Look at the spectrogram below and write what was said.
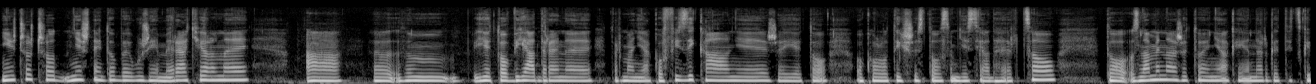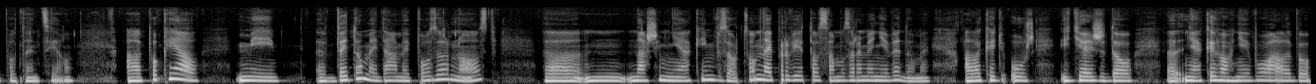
niečo, čo v dnešnej dobe už je merateľné a je to vyjadrené normálne ako fyzikálne, že je to okolo tých 680 Hz. To znamená, že to je nejaký energetický potenciál. Ale pokiaľ my vedome dáme pozornosť Eh, našim nejakým vzorcom. Najprv je to samozrejme nevedome, ale keď už ideš do eh, nejakého hnevu alebo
